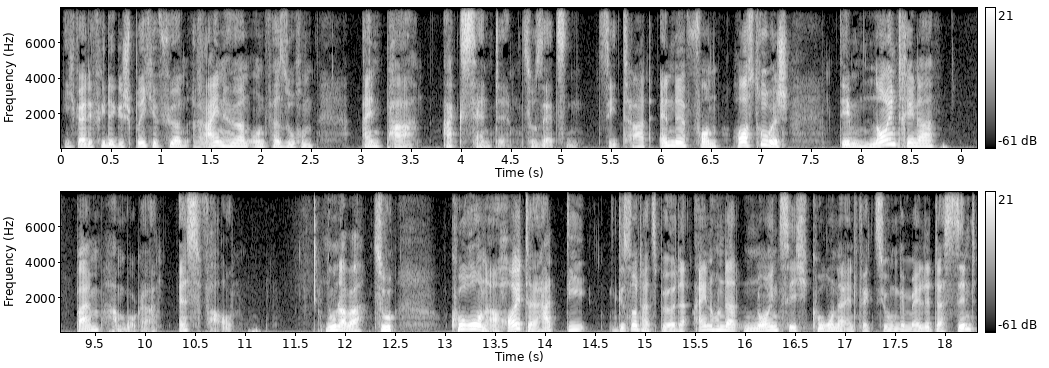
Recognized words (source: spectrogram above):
Ich werde viele Gespräche führen, reinhören und versuchen, ein paar Akzente zu setzen. Zitat Ende von Horst Rubisch dem neuen Trainer beim Hamburger SV. Nun aber zu Corona. Heute hat die Gesundheitsbehörde 190 Corona-Infektionen gemeldet. Das sind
